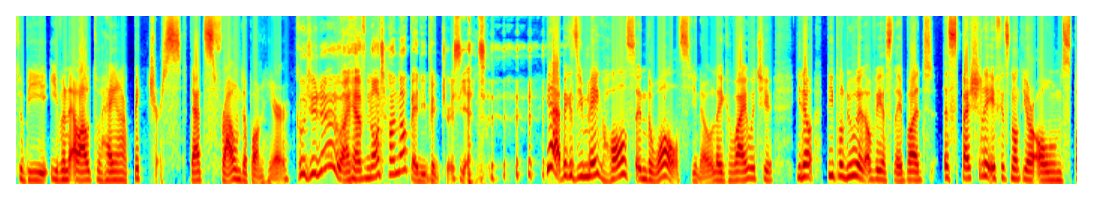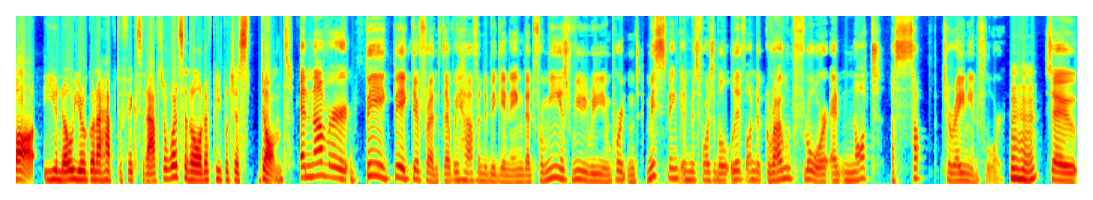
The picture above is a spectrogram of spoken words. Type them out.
to be even allowed to hang up pictures. That's frowned upon here. Good to know. I have not hung up any pictures yet. yeah, because you make holes in the walls, you know, like why would you, you know, people do it obviously, but especially if it's not your own spot, you know, you're going to have to fix it afterwards, and a lot of people just don't. Another big, big difference that we have in the beginning that for me is really, really important Miss Spink and Miss Forcible live on the ground floor and not a subterranean floor. Mm-hmm. So,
